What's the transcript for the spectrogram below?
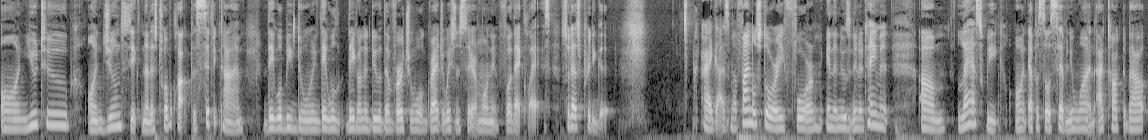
on YouTube on June 6th. Now that's 12 o'clock Pacific time. They will be doing, they will, they're going to do the virtual graduation ceremony for that class. So that's pretty good. All right, guys, my final story for in the news and entertainment. Um, last week on episode 71, I talked about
